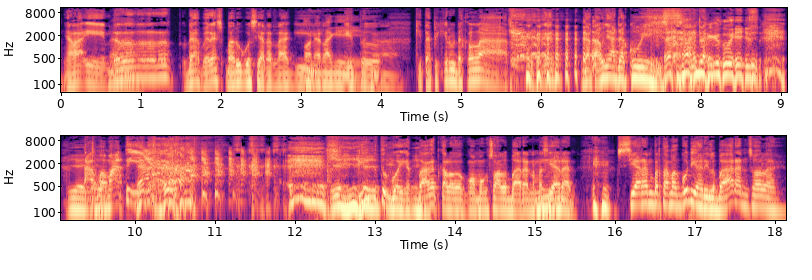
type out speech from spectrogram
Nyalain. Nah. Udah beres baru gue siaran lagi. On air lagi. Gitu. Nah. Kita pikir udah kelar. gitu kan. Gak taunya ada kuis. ada kuis. Iya, iya. Tambah mati ini. Iya, iya, iya. Itu gue inget banget kalau ngomong soal lebaran Hmm. sama siaran. Siaran pertama gue di hari lebaran soalnya.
